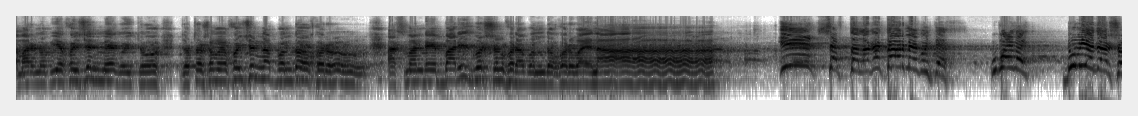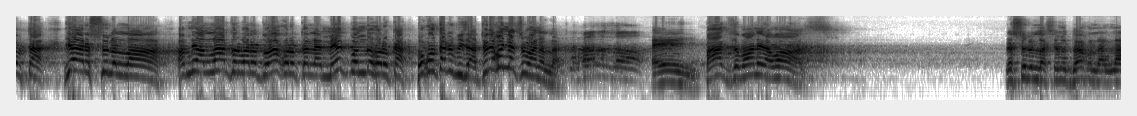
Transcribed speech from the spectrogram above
আমার নবী কইছেন মেঘ হইতো। যত সময় কইছেন না বন্ধ করো। আসমান রে বারিশ বর্ষণ করা বন্ধ করবায় না। এক সপ্তাহ লাগাতার মেঘ হইতেস উপায় নাই। দুই হাজার সপ্তাহ। ইয়া রসুল্লাহ আপনি আল্লাহর দরবারে দোয়া করুক মেঘ বন্ধ করুক। সকলটা ডুবি যা তুই হই না সুবহান আল্লাহ এই পাক জবানের আওয়াজ। রসুল্লাহ সঙ্গে দোয়া করল আল্লাহ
